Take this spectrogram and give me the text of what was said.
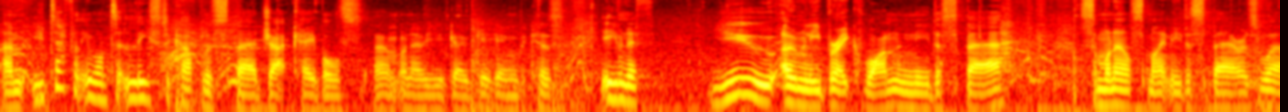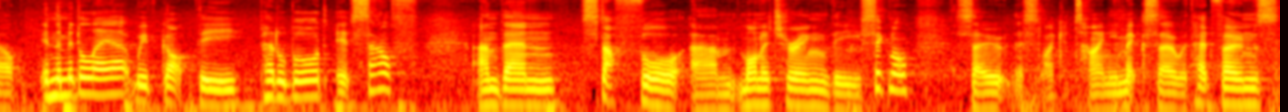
Um, you definitely want at least a couple of spare jack cables um, whenever you go gigging because even if you only break one and need a spare, someone else might need a spare as well. In the middle layer, we've got the pedal board itself and then stuff for um, monitoring the signal. So this is like a tiny mixer with headphones,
